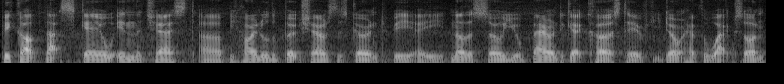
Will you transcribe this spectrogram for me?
Pick up that scale in the chest. Uh, behind all the bookshelves, there's going to be a, another soul. You're bound to get cursed here if you don't have the wax on.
